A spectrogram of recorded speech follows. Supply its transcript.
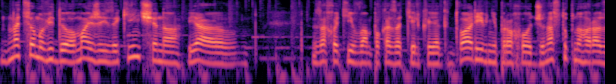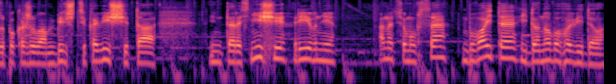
На цьому відео майже і закінчено. Я захотів вам показати тільки як два рівні проходжу. Наступного разу покажу вам більш цікавіші та інтересніші рівні. А на цьому все. Бувайте і до нового відео.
